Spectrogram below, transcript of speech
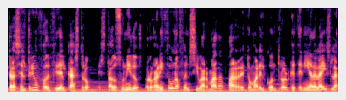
Tras el triunfo de Fidel Castro, Estados Unidos organizó una ofensiva armada para retomar el control que tenía de la isla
